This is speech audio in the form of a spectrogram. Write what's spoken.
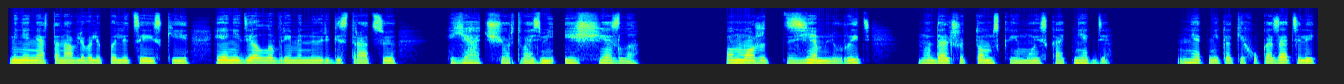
Меня не останавливали полицейские. Я не делала временную регистрацию. Я, черт возьми, исчезла. Он может землю рыть, но дальше Томска ему искать негде. Нет никаких указателей,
